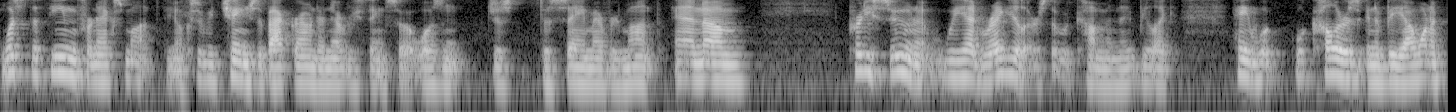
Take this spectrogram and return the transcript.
what's the theme for next month? You know, because we changed the background and everything, so it wasn't just the same every month. And um, pretty soon we had regulars that would come and they'd be like, "Hey, what what color is it going to be? I want to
